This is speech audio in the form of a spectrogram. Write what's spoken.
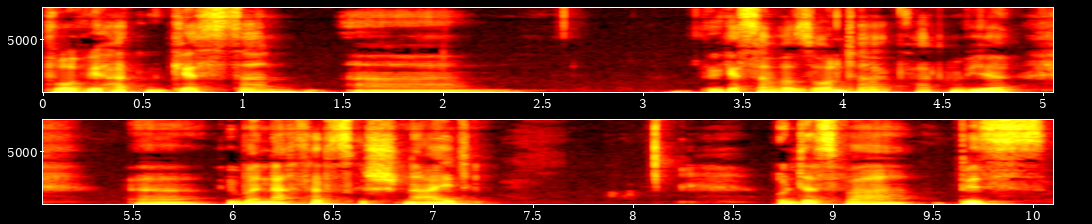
Boah, wir hatten gestern, ähm, gestern war Sonntag, hatten wir, äh, über Nacht hat es geschneit. Und das war bis,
